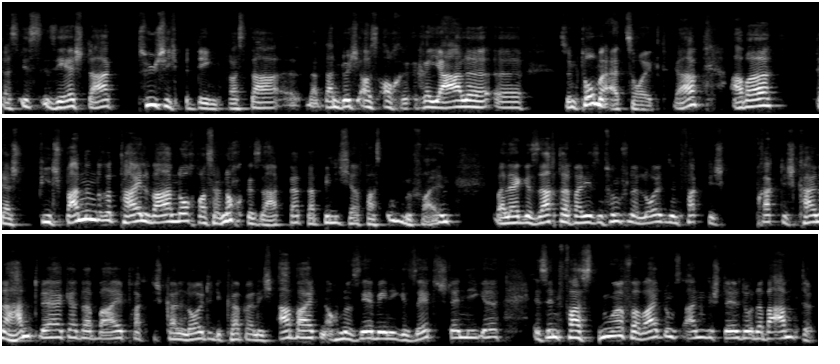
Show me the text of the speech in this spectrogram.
das ist sehr stark psychisch bedingt, was da äh, dann durchaus auch reale äh, Symptome erzeugt. Ja? Aber der viel spannendere Teil war noch, was er noch gesagt hat, da bin ich ja fast umgefallen, weil er gesagt hat, bei diesen 500 Leuten sind faktisch praktisch keine Handwerker dabei, praktisch keine Leute, die körperlich arbeiten, auch nur sehr wenige Selbstständige. Es sind fast nur Verwaltungsangestellte oder Beamte.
